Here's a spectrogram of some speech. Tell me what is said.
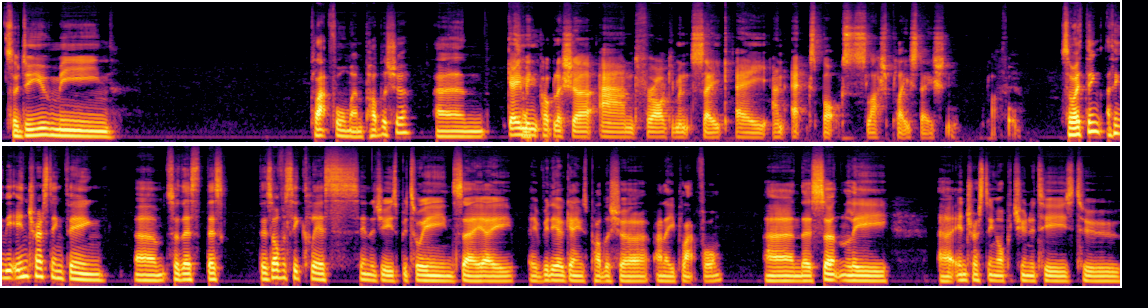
So, do you mean platform and publisher and gaming publisher and for argument's sake a an xbox slash playstation platform. So i think i think the interesting thing um, so there's there's there's obviously clear synergies between say a, a video games publisher and a platform. And there's certainly uh, interesting opportunities to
